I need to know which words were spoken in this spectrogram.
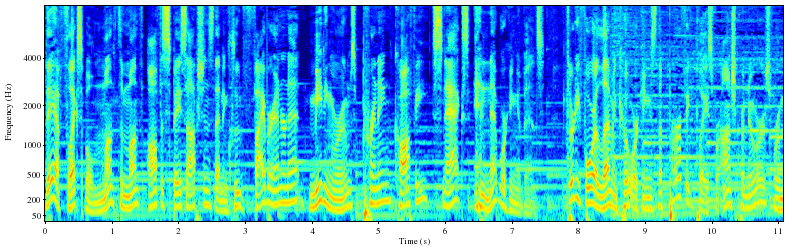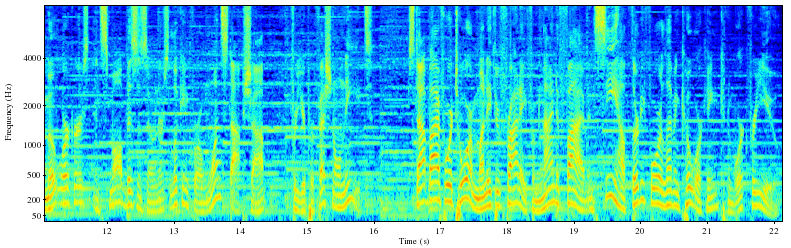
They have flexible month-to-month office space options that include fiber internet, meeting rooms, printing, coffee, snacks, and networking events. 3411 Co-working is the perfect place for entrepreneurs, remote workers, and small business owners looking for a one-stop shop for your professional needs. Stop by for a tour Monday through Friday from 9 to 5 and see how 3411 Co-working can work for you.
